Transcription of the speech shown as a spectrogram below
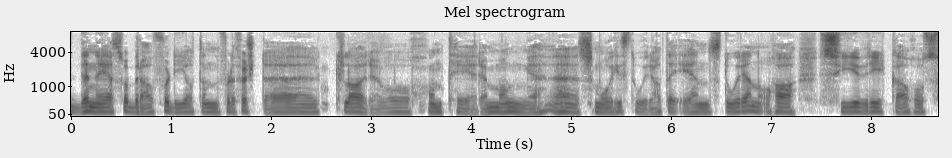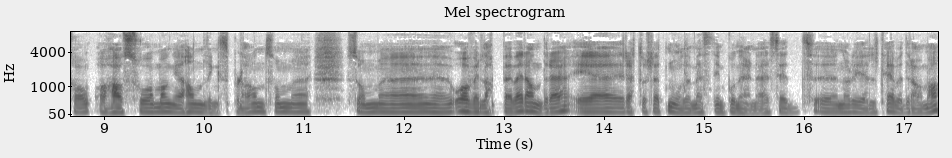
Den er så bra fordi at den for det første klarer å håndtere mange eh, små historier. At det er en stor en. Å ha syv riker og så, å ha så mange handlingsplan som, eh, som eh, overlapper hverandre, er rett og slett noe av det mest imponerende jeg har sett eh, når det gjelder TV-drama.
